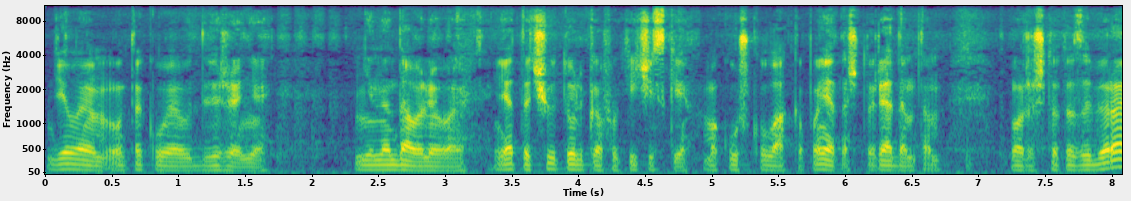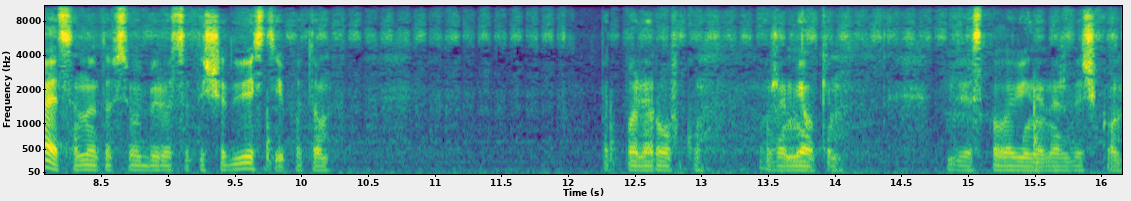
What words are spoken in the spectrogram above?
делаем вот такое вот движение, не надавливая. Я точу только фактически макушку лака. Понятно, что рядом там может что-то забирается, но это всего берется 1200 и потом под полировку уже мелким две с половиной наждачком.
